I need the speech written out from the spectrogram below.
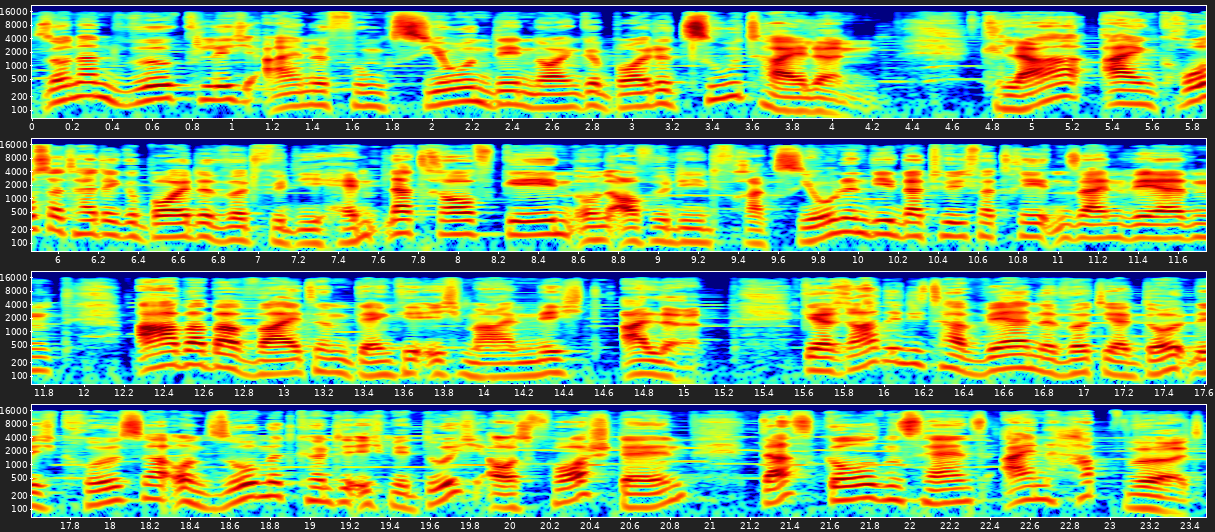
sondern wirklich eine Funktion den neuen Gebäude zuteilen. Klar, ein großer Teil der Gebäude wird für die Händler draufgehen und auch für die Fraktionen, die natürlich vertreten sein werden, aber bei weitem denke ich mal nicht alle. Gerade die Taverne wird ja deutlich größer und somit könnte ich mir durchaus vorstellen, dass Golden Sands ein Hub wird.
